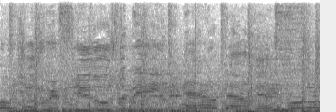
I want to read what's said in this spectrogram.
down anymore.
